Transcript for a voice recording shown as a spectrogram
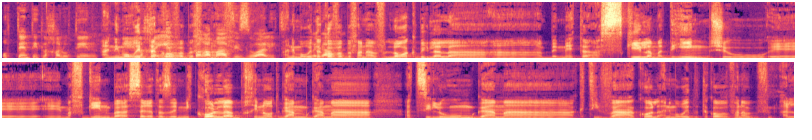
אותנטית לחלוטין. אני מוריד את הכובע בפניו. ברמה הוויזואלית. אני מוריד לגמרי. את הכובע בפניו, לא רק בגלל ה, ה, באמת הסקיל המדהים שהוא אה, אה, מפגין בסרט הזה, מכל הבחינות, גם, גם ה... הצילום, גם הכתיבה, הכל, אני מוריד את הכובע בפניו על,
